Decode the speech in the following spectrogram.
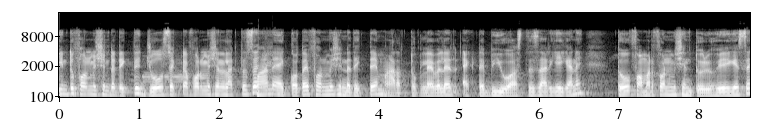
কিন্তু ফরমেশনটা দেখতে জোস একটা ফরমেশন লাগতেছে। মানে এক কথায় ফরমেশনটা দেখতে মারাত্মক লেভেলের একটা ভিউ আসতেছে আর কি এখানে। তো আমার ফরমেশন তৈরি হয়ে গেছে।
